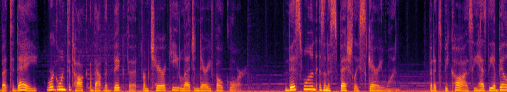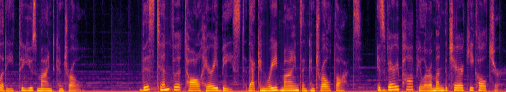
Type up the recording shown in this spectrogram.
But today, we're going to talk about the Bigfoot from Cherokee legendary folklore. This one is an especially scary one, but it's because he has the ability to use mind control. This 10 foot tall hairy beast that can read minds and control thoughts is very popular among the Cherokee culture.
